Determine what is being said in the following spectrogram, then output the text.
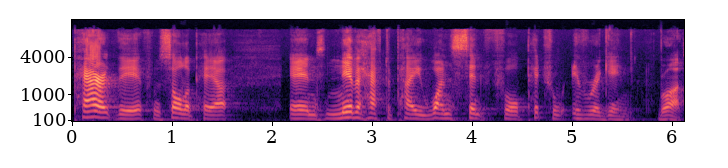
Power it there from solar power, and never have to pay one cent for petrol ever again. Right.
